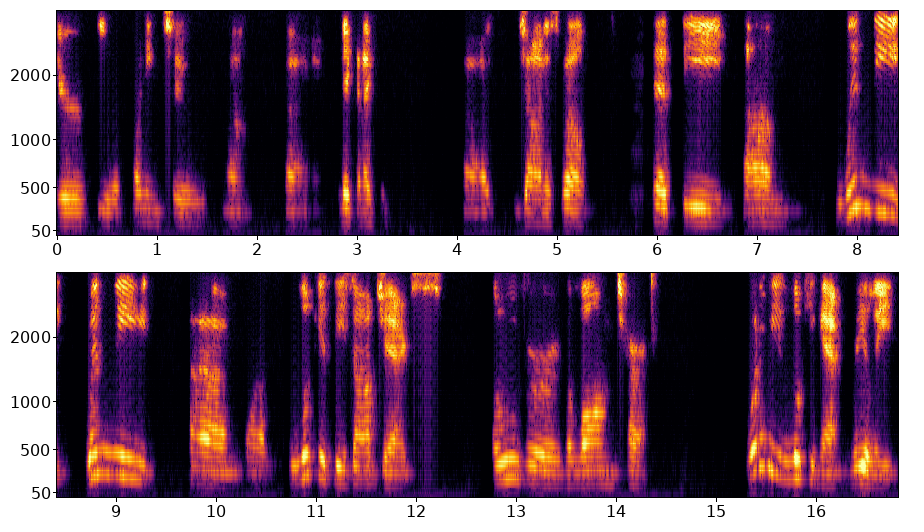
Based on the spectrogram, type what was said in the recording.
you're you were pointing to, um, uh, Nick, and I think uh, John as well. That the um, when we when we um, uh, look at these objects over the long term, what are we looking at really?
